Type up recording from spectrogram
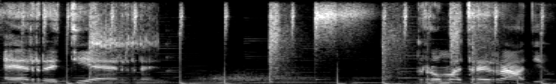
RTR Roma 3 Radio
